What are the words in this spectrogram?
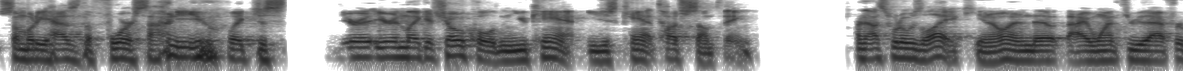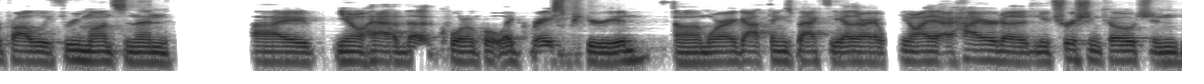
somebody has the force on you. Like just, you're, you're in like a chokehold and you can't, you just can't touch something. And that's what it was like, you know. And I went through that for probably three months, and then I, you know, had the quote unquote like grace period um, where I got things back together. I, you know, I, I hired a nutrition coach and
